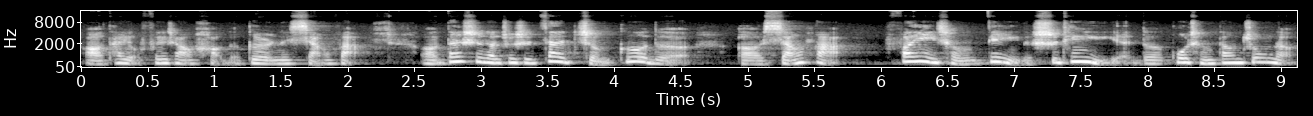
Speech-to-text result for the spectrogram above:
啊，他有非常好的个人的想法，呃，但是呢，就是在整个的呃想法翻译成电影的视听语言的过程当中呢，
